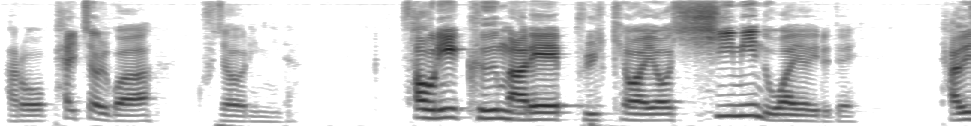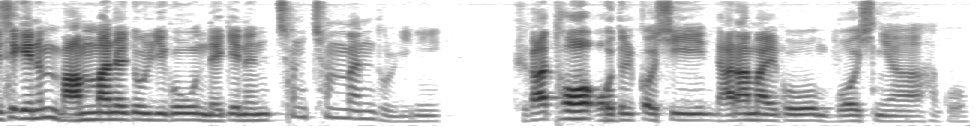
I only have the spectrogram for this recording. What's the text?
바로 8절과 9절입니다. 사울이 그 말에 불쾌하여 심히 노하여 이르되 다윗에게는 만만을 돌리고 내게는 천천만 돌리니 그가 더 얻을 것이 나라 말고 무엇이냐 하고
